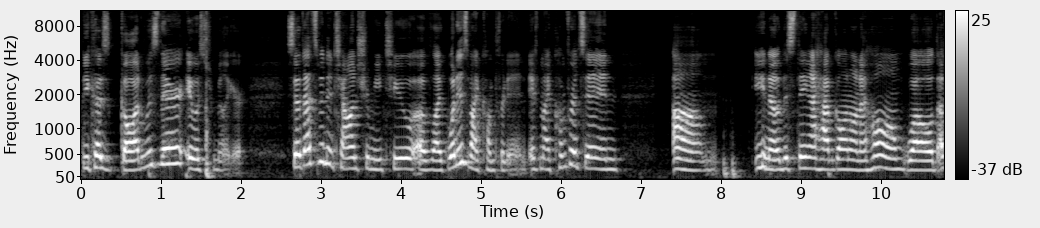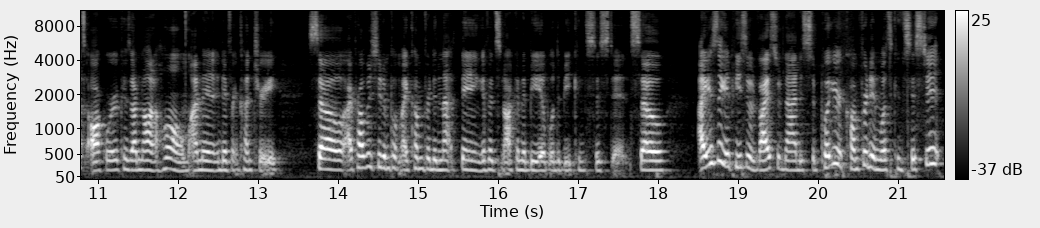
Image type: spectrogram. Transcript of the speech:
because God was there, it was familiar. So that's been a challenge for me too of like what is my comfort in? If my comfort's in um you know, this thing I have going on at home, well, that's awkward because I'm not at home. I'm in a different country. So I probably shouldn't put my comfort in that thing if it's not going to be able to be consistent. So I guess like a piece of advice from that is to put your comfort in what's consistent.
